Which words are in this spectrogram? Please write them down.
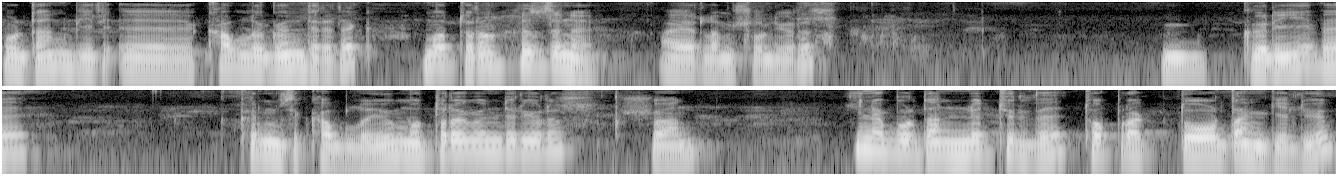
buradan bir e, kablo göndererek motorun hızını ayarlamış oluyoruz. Gri ve kırmızı kabloyu motora gönderiyoruz şu an. Yine buradan nötr ve toprak doğrudan geliyor.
